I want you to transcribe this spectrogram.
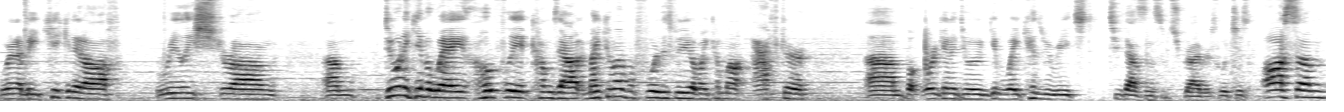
we're gonna be kicking it off really strong. Um, doing a giveaway. Hopefully it comes out. It might come out before this video. It might come out after. Um, but we're going to do a giveaway because we reached 2,000 subscribers, which is awesome.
